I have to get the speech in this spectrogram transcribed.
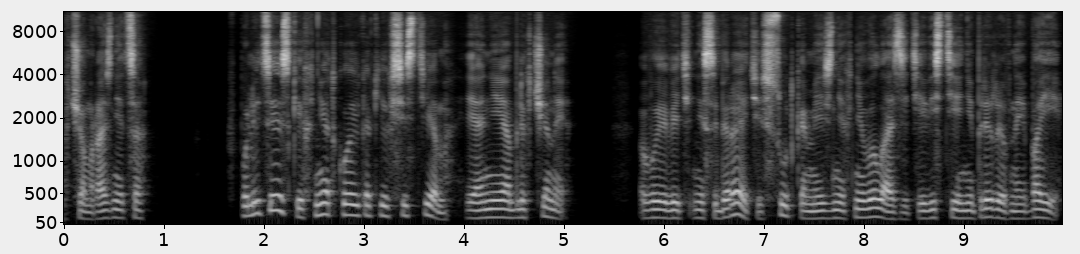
в чем разница? В полицейских нет кое-каких систем, и они облегчены. Вы ведь не собираетесь сутками из них не вылазить и вести непрерывные бои?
